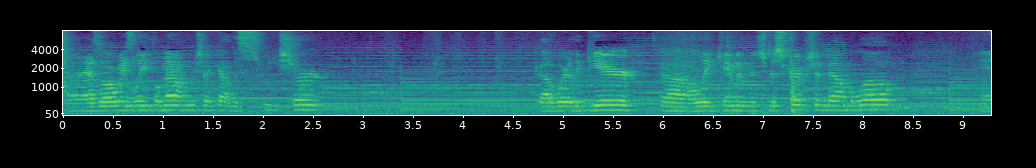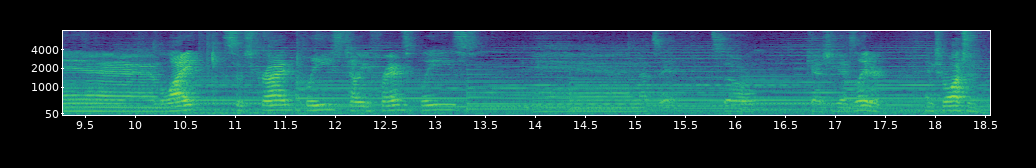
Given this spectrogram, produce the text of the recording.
Uh, as always, Lethal Mountain. Check out this sweet shirt. Gotta wear the gear. Uh, I'll link him in the description down below. And like, subscribe, please. Tell your friends, please. So, catch you guys later. Thanks for watching.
